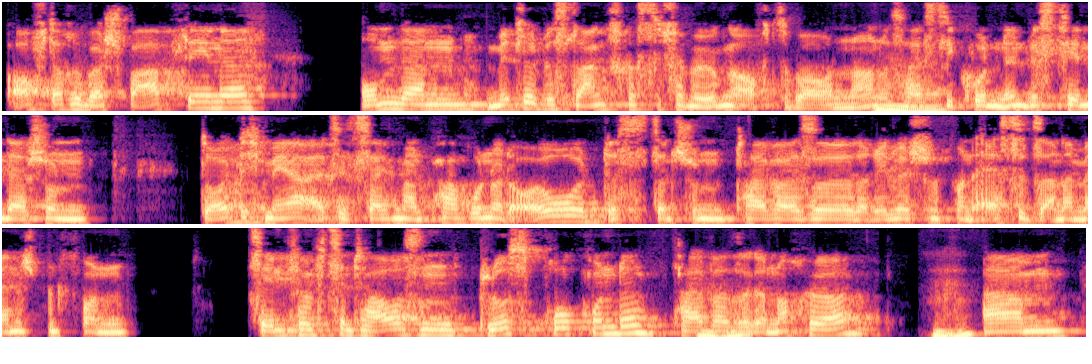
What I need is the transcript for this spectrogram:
oft auch über Sparpläne, um dann mittel- bis langfristig Vermögen aufzubauen. Ne? Das mhm. heißt, die Kunden investieren da schon deutlich mehr als jetzt, sag ich mal, ein paar hundert Euro. Das ist dann schon teilweise, da reden wir schon von Assets under Management von 10.000, 15.000 plus pro Kunde, teilweise mhm. sogar noch höher. Mhm. Ähm,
